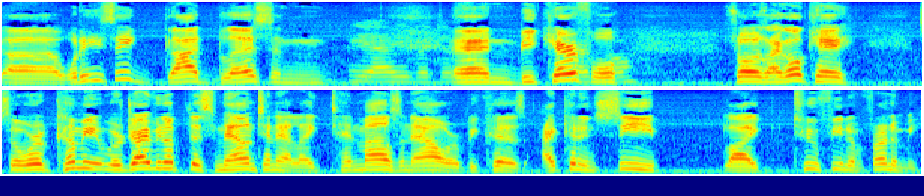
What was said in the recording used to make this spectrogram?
uh, what did he say? God bless and Yeah, he's like and be careful. So I was like, okay. So we're coming, we're driving up this mountain at like 10 miles an hour because I couldn't see like two feet in front of me.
